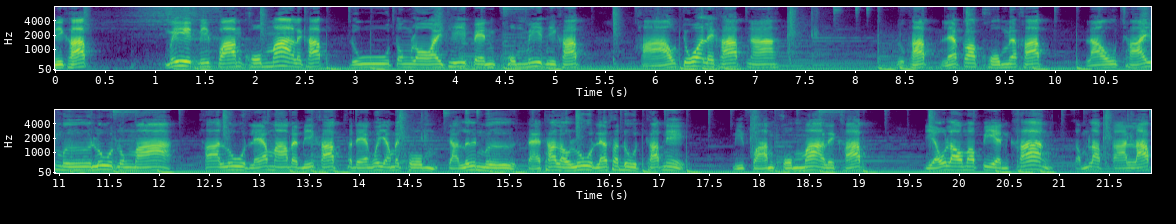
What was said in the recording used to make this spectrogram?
นี่ครับ มีดมีความคมมากเลยครับ ดูตรงรอยที่เป็นคมมีดนี่ครับ ขาวจั๊วเลยครับนะ ดูครับแล้วก็คมแล้วครับ เราใช้มือลูดลงมา ถ้าลูดแล้วมาแบบนี้ครับ แสดงว่ายังไม่คมจะลื่นมือ แต่ถ้าเราลูดแล้วสะดุดครับนี่ มีความคมมากเลยครับ เดี๋ยวเรามาเปลี่ยนข้างสำหรับการรับ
